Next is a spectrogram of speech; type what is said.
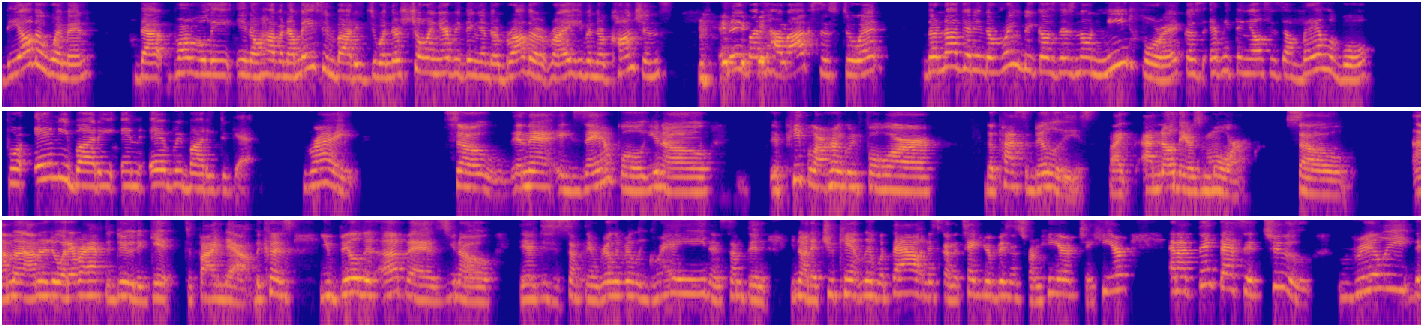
The other women that probably, you know, have an amazing body too, and they're showing everything in their brother, right? Even their conscience, and anybody have access to it, they're not getting the ring because there's no need for it because everything else is available for anybody and everybody to get. Right. So, in that example, you know, if people are hungry for the possibilities, like I know there's more. So, I'm gonna, I'm gonna do whatever I have to do to get to find out. Because you build it up as you know there this is something really really great and something you know that you can't live without and it's to take your business from here to here. And I think that's it too. Really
